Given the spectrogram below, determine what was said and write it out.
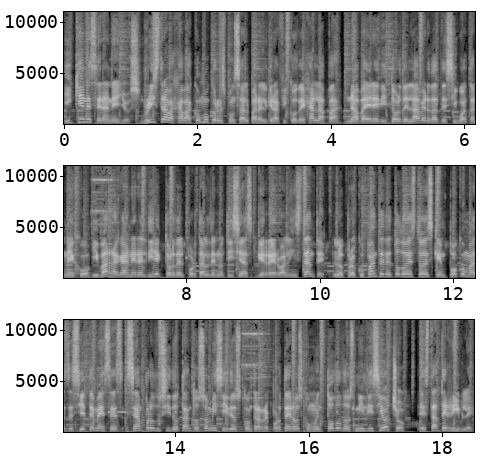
¿Y quiénes eran ellos? Ruiz trabajaba como corresponsal para el gráfico de Jalapa, Nava era editor de La Verdad de Cihuatanejo y Barragán era el director del portal de noticias Guerrero al Instante. Lo preocupante de todo esto es que en poco más de siete meses se han producido tantos homicidios contra reporteros como en todo 2018. Está terrible.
